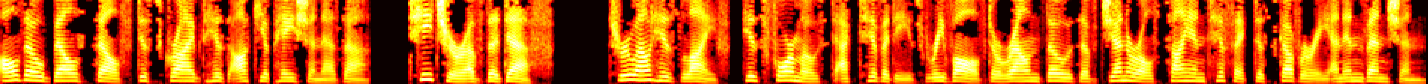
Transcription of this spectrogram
Although Bell self-described his occupation as a «teacher of the deaf», Throughout his life, his foremost activities revolved around those of general scientific discovery and invention.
